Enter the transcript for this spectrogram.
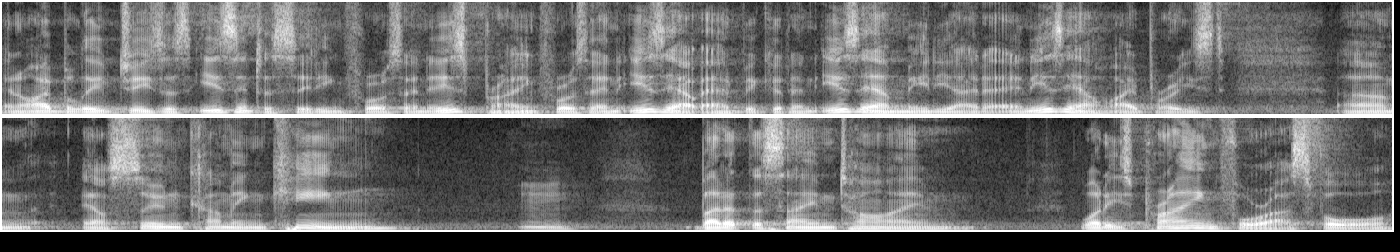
And I believe Jesus is interceding for us, and is praying for us, and is our advocate, and is our mediator, and is our high priest, um, our soon coming King. But at the same time, what he's praying for us for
